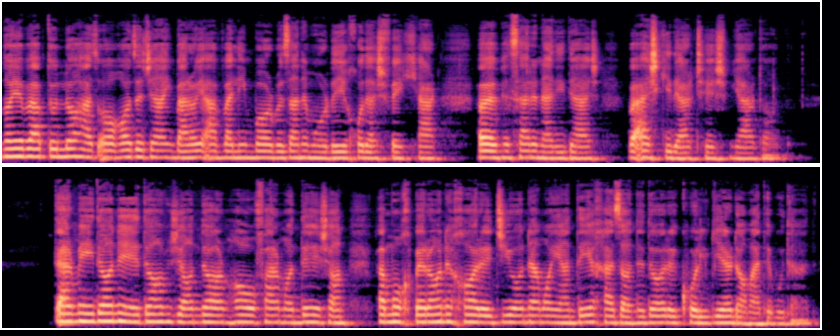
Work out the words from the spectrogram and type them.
نایب عبدالله از آغاز جنگ برای اولین بار به زن مرده خودش فکر کرد و به پسر ندیدش و اشکی در چشم گرداند. در میدان اعدام جاندارم ها و فرماندهشان و مخبران خارجی و نماینده خزاندار کلگرد آمده بودند.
